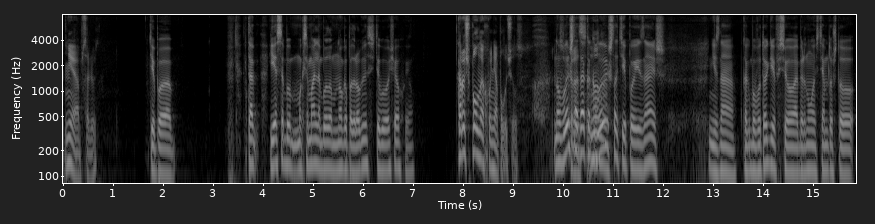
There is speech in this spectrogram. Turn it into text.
Не, абсолютно. Типа, так, если бы максимально было много подробностей, ты бы вообще охуел. Короче, полная хуйня получилась. Но вышло так, как ну. вышло, типа, и знаешь, не знаю, как бы в итоге все обернулось тем, то, что,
